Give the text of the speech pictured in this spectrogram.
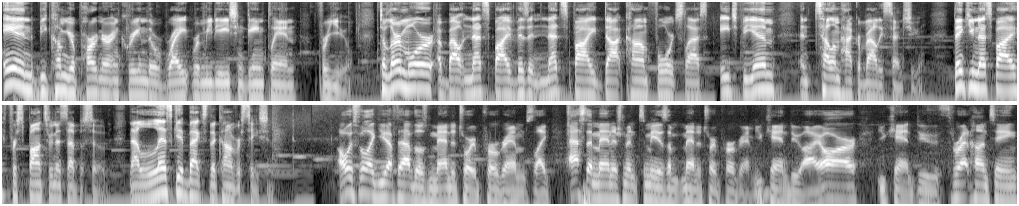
and become your partner in creating the right remediation game plan for you. To learn more about NetSPI, visit netspi.com forward slash HVM and tell them Hacker Valley sent you. Thank you, NetSPI, for sponsoring this episode. Now let's get back to the conversation. I always feel like you have to have those mandatory programs. Like asset management to me is a mandatory program. You can't do IR, you can't do threat hunting,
